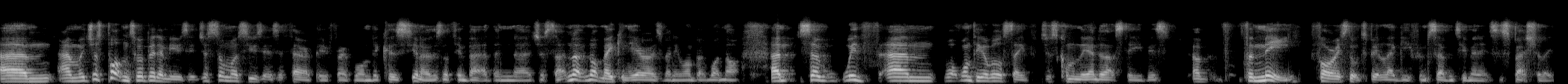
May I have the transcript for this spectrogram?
um, and we just put them to a bit of music, just almost use it as a therapy for everyone because you know there's nothing better than uh, just that. No, not making heroes of anyone, but whatnot. Um, so with um, what one thing I will say, just coming on the end of that, Steve, is uh, for me, Forest looked a bit leggy from 70 minutes, especially.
